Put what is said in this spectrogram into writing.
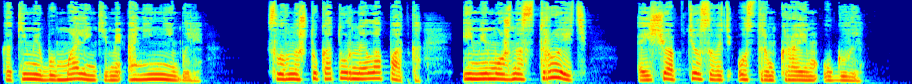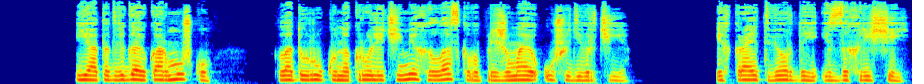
какими бы маленькими они ни были, словно штукатурная лопатка, ими можно строить, а еще обтесывать острым краем углы. Я отодвигаю кормушку, кладу руку на кроличий мех и ласково прижимаю уши диверчье. Их край твердые из-за хрящей.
